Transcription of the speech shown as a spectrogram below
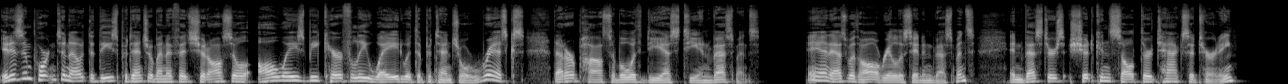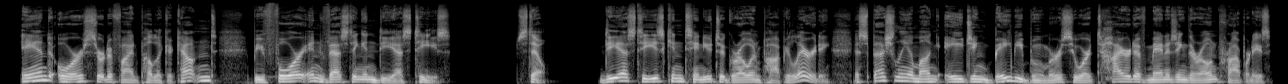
it is important to note that these potential benefits should also always be carefully weighed with the potential risks that are possible with DST investments. And as with all real estate investments, investors should consult their tax attorney and or certified public accountant before investing in DSTs. Still, DSTs continue to grow in popularity, especially among aging baby boomers who are tired of managing their own properties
